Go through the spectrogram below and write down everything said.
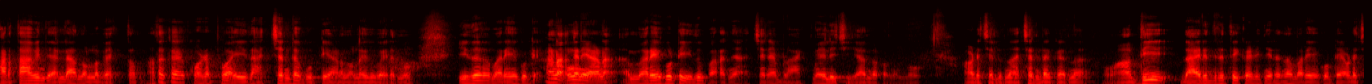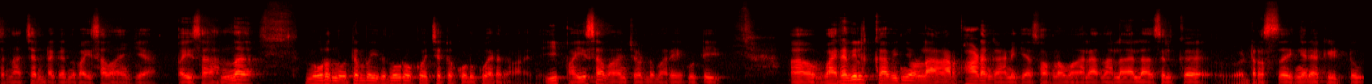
ഭർത്താവിന്റെ അല്ല എന്നുള്ള വ്യക്തം. അതൊക്കെ കുഴപ്പമായി. ഇത് അച്ഛന്റെ കുട്ടിയാണെന്നുള്ള ഇത് വരുന്നു. ഇത് മറിയക്കുട്ടി ആണ് അങ്ങനെയാണ്. മറിയക്കുട്ടി ഇത് പറഞ്ഞ് അച്ഛനെ ബ്ലാക്ക് മെയിൽ ചെയ്യാൻ തുടങ്ങുന്നു. അവിടെ ചെല്ലുന്ന അച്ഛന്റെ ഒക്കെ നിന്ന് അതി ദാരിദ്ര്യത്തിൽ കഴിഞ്ഞിരുന്ന മറിയക്കുട്ടി അവിടെ ചെന്ന് അച്ഛന്റെ ഒക്കെ നിന്ന് പൈസ വാങ്ങിക്കുക. പൈസ അന്ന് നൂറ് നൂറ്റമ്പത് ഇരുന്നൂറും ഒക്കെ വെച്ചിട്ട് കൊടുക്കുമായിരുന്നു പറയുന്നത്. ഈ പൈസ വാങ്ങിച്ചുകൊണ്ട് മറിയക്കുട്ടി വരവിൽ കവിഞ്ഞുള്ള ആർഭാടം കാണിക്കുക സ്വർണമാല നല്ല നല്ല സിൽക്ക് ഡ്രസ്സ് ഇങ്ങനെയൊക്കെ ഇട്ടു.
